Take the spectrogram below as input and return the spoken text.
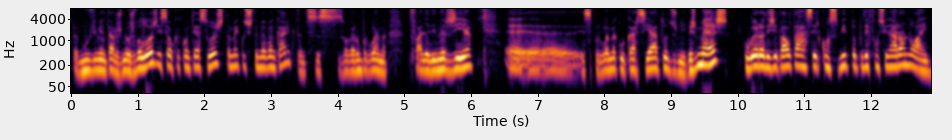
para movimentar os meus valores. Isso é o que acontece hoje também com o sistema bancário Portanto, se, se houver um problema de falha de energia, uh, esse problema colocar-se-á a todos os níveis. Mas o euro digital está a ser concebido para poder funcionar online.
